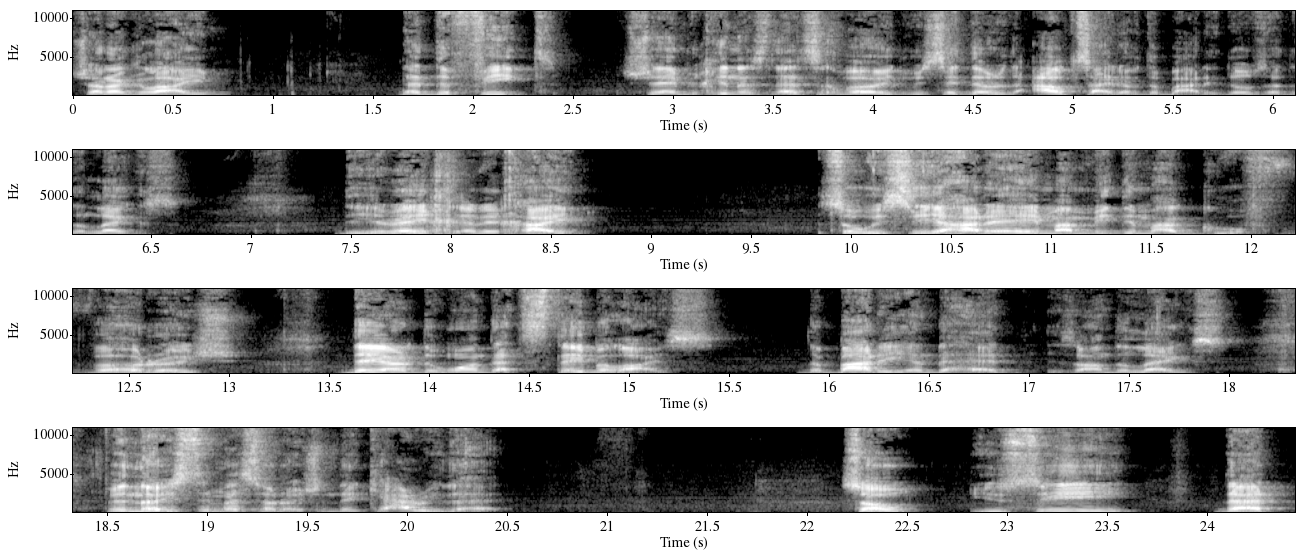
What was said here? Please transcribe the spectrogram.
Sharaglaim, that the feet, We say the outside of the body, those are the legs. The Reich Rechaim. So we see Amidim Haguf. They are the one that stabilize the body and the head is on the legs. V'noistim and they carry the head. So you see that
